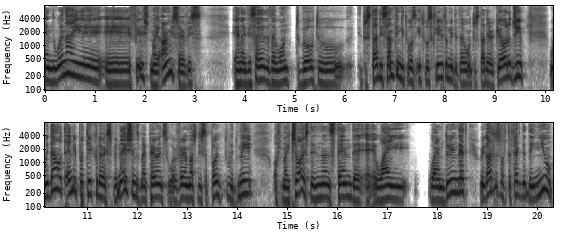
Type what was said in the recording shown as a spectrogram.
and when I uh, uh, finished my army service, and I decided that I want to go to to study something. It was it was clear to me that I want to study archaeology, without any particular explanations. My parents were very much disappointed with me of my choice. They didn't understand uh, why why I'm doing that, regardless of the fact that they knew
